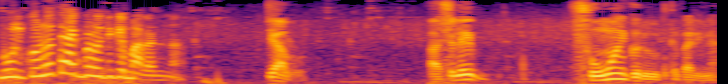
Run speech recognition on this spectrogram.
ভুল করেও তো একবার ওদিকে মারান না। যাব। আসলে সময় করে উঠতে পারি না।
